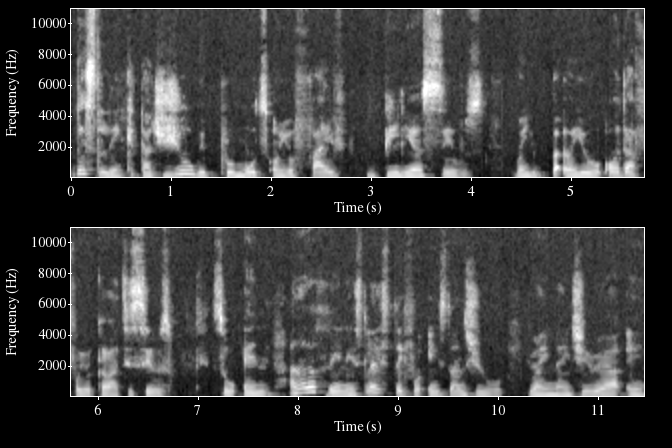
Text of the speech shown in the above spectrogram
this link that you will promote on your 5 billion sales when you when you order for your guarantee sales. So and another thing is let's take for instance you you are in nigeria and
